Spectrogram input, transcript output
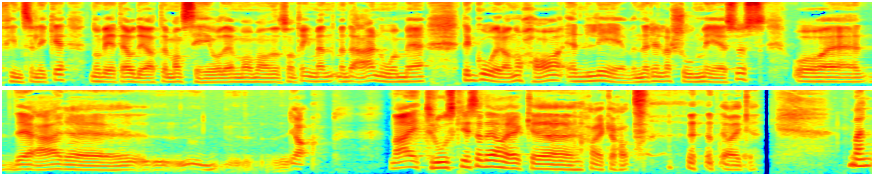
fins eller ikke. Nå vet jeg jo det at man ser jo dem, og man, sånne ting, men, men det er noe med Det går an å ha en levende relasjon med Jesus. Og eh, det er eh, Ja. Nei, troskrise, det har jeg ikke, har jeg ikke hatt. det har jeg ikke. Men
